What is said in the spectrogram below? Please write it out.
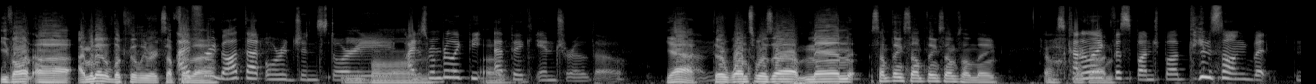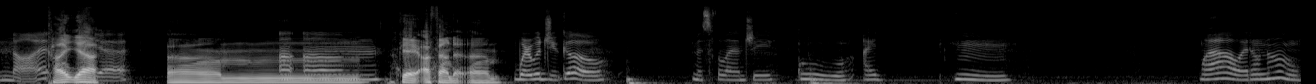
Yvon. Uh, I'm gonna look the lyrics up for I the. forgot that origin story. I just remember like the of- epic intro though. Yeah, Um, there once was a man, something, something, some, something. Oh, It's kind of like the SpongeBob theme song, but not. Kind, yeah. Yeah. Um, Uh, um, Okay, I found it. Um. where would you go, Miss Phalange? Ooh, I. Hmm. Wow, I don't know.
